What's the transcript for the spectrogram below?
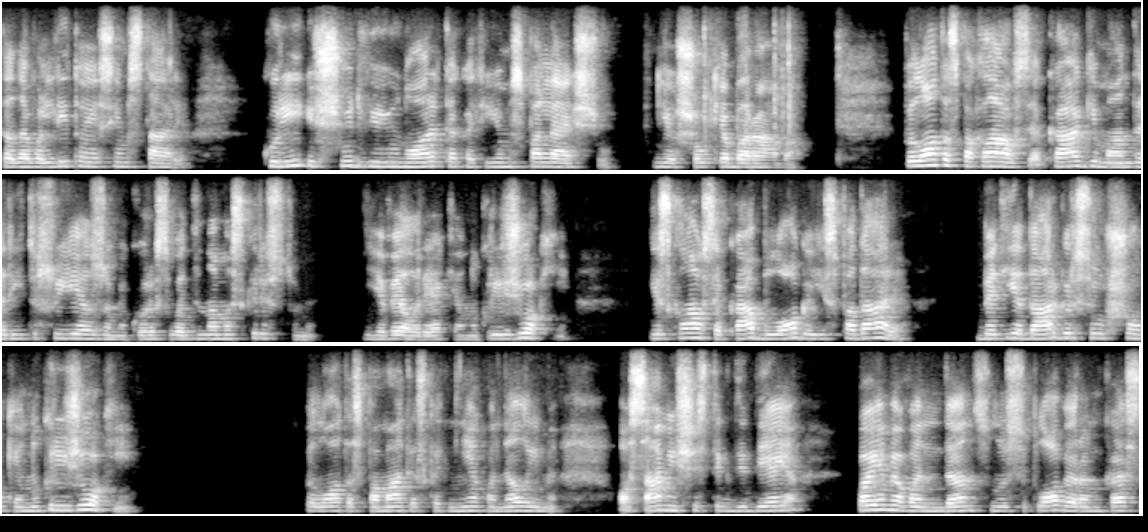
Tada valdytojas jiems tarė kurį iš šių dviejų norite kad jums paleisčiau jie šaukė barabą. Pilotas paklausė ką gi man daryti su jėzumi kuris vadinamas kristumi? Jie vėl rėkė nukryžiuok jį. Jis klausė ką bloga jis padarė? Bet jie dar garsiau šaukė nukryžiuok jį. Pilotas pamatęs kad nieko nelaimi o sąmyšis tik didėja paėmė vandens nusiplovė rankas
